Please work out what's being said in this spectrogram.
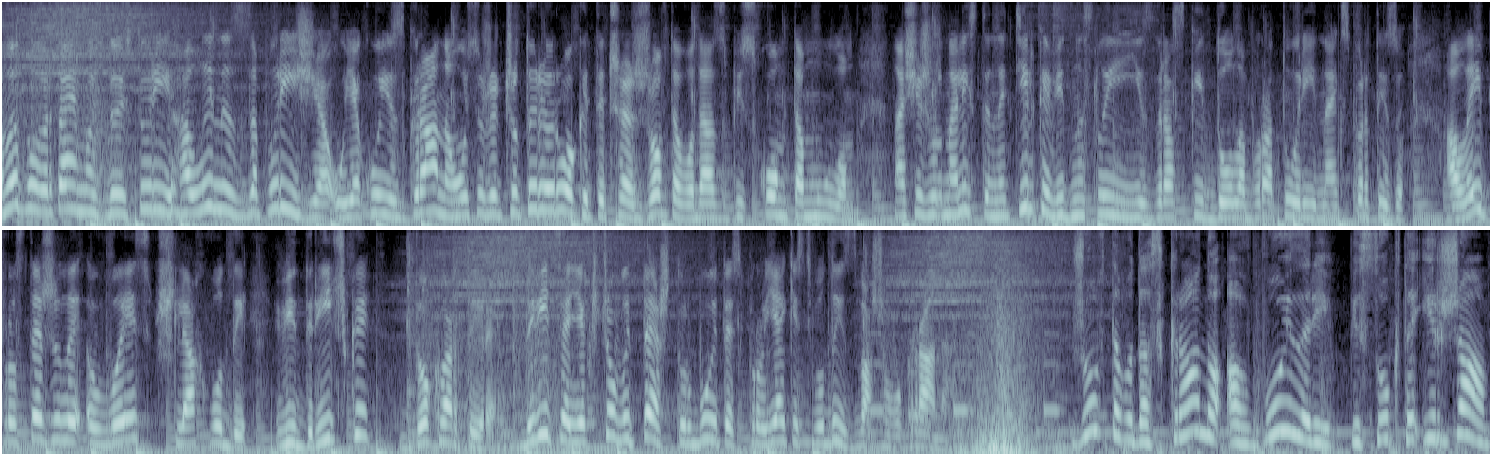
А ми повертаємось до історії Галини з Запоріжжя, у якої з крана ось уже 4 роки тече жовта вода з піском та мулом. Наші журналісти не тільки віднесли її зразки до лабораторії на експертизу, але й простежили весь шлях води від річки до квартири. Дивіться, якщо ви теж турбуєтесь про якість води з вашого крана. Жовта вода з крану, а в бойлері пісок та іржа.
